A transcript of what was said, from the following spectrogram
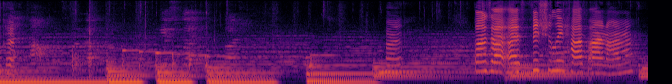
Okay. Alright. Guys, I officially have iron armor.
